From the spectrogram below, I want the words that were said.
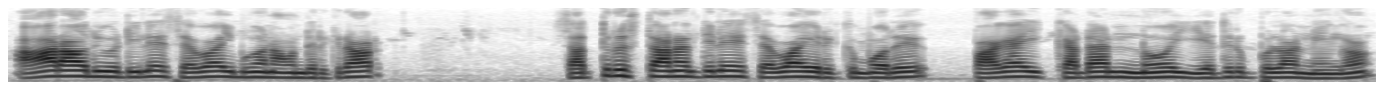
ஆறாவது வீட்டிலே செவ்வாய் புகன் அமர்ந்திருக்கிறார். சத்ருஸ்தானத்திலே செவ்வாய் இருக்கும்போது பகை கடன் நோய் எதிர்ப்புலாம் நீங்கும்.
